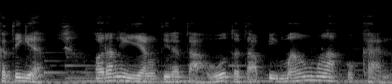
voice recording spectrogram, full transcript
ketiga orang yang tidak tahu tetapi mau melakukan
